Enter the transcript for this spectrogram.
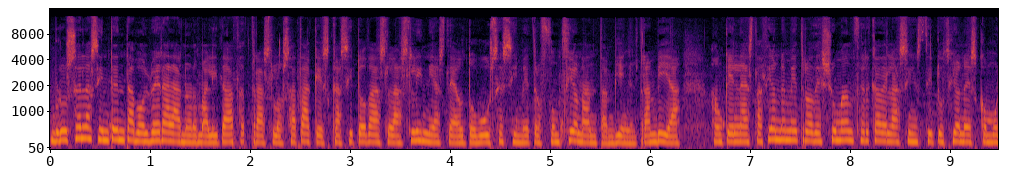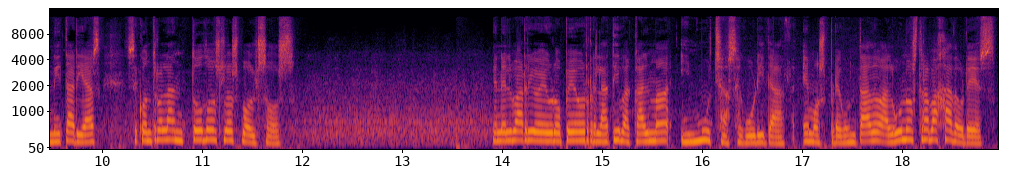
Bruselas intenta volver a la normalidad tras los ataques. Casi todas las líneas de autobuses y metro funcionan, también el tranvía, aunque en la estación de metro de Schumann, cerca de las instituciones comunitarias, se controlan todos los bolsos. En el barrio europeo, relativa calma y mucha seguridad. Hemos preguntado a algunos trabajadores.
